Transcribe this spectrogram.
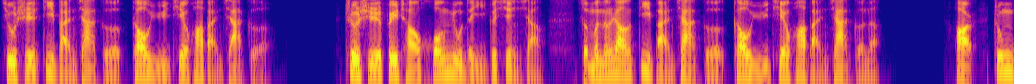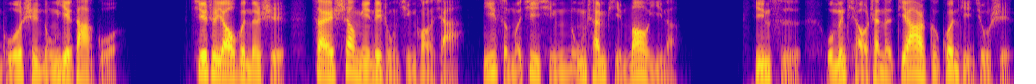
就是地板价格高于天花板价格，这是非常荒谬的一个现象。怎么能让地板价格高于天花板价格呢？二，中国是农业大国。接着要问的是，在上面那种情况下，你怎么进行农产品贸易呢？因此，我们挑战的第二个观点就是，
